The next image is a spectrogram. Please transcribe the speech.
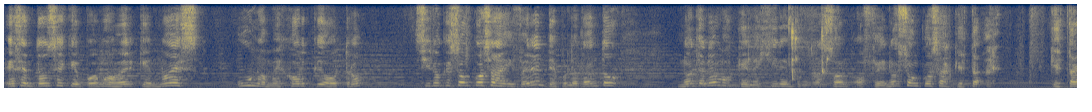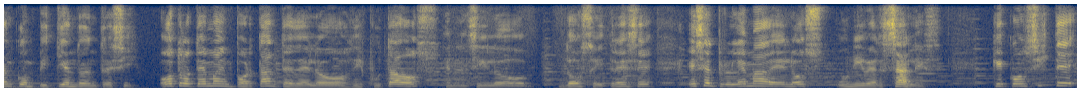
Es entonces que podemos ver que no es uno mejor que otro, sino que son cosas diferentes, por lo tanto, no tenemos que elegir entre razón o fe, no son cosas que, que están compitiendo entre sí. Otro tema importante de los disputados en el siglo XII y XIII es el problema de los universales, que consiste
